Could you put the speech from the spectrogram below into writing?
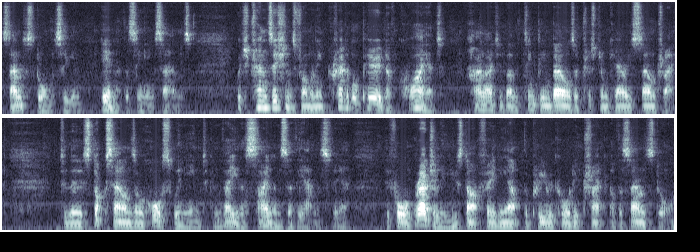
sandstorm scene in The Singing Sands, which transitions from an incredible period of quiet, highlighted by the tinkling bells of Tristram Cary's soundtrack, to the stock sounds of a horse whinnying to convey the silence of the atmosphere, before gradually you start fading up the pre recorded track of the sandstorm,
